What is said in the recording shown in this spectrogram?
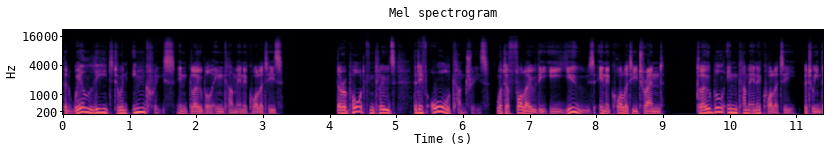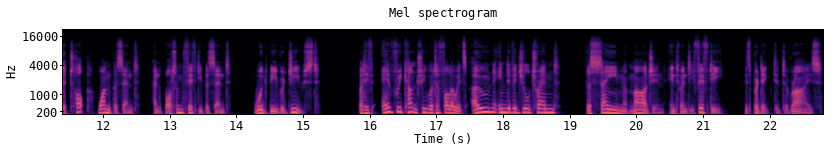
that will lead to an increase in global income inequalities. The report concludes that if all countries were to follow the EU's inequality trend, global income inequality between the top 1% and bottom 50% would be reduced. But if every country were to follow its own individual trend, the same margin in 2050 is predicted to rise.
